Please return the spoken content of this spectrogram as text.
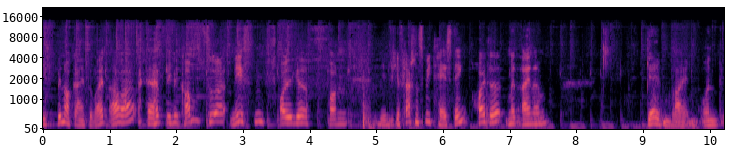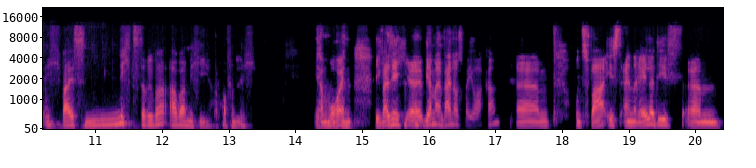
Ich bin noch gar nicht so weit, aber herzlich willkommen zur nächsten Folge von den vier Flaschen Speed Tasting. Heute mit einem gelben Wein. Und ich weiß nichts darüber, aber Michi, hoffentlich. Ja, moin. Ich weiß nicht, äh, wir haben einen Wein aus Mallorca. Ähm, und zwar ist ein relativ, ähm,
